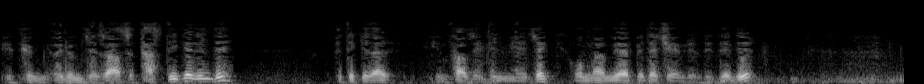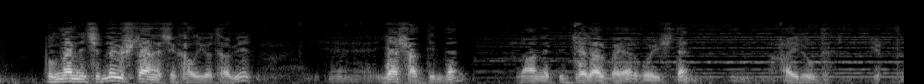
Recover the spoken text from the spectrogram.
hüküm ölüm cezası tasdik edildi. Ötekiler infaz edilmeyecek. Onlar müebbete çevrildi dedi. Bunların içinde üç tanesi kalıyor tabi. Ee, yaş haddinden rahmetli Celal Bayar o işten ayrıldı. Yırttı.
